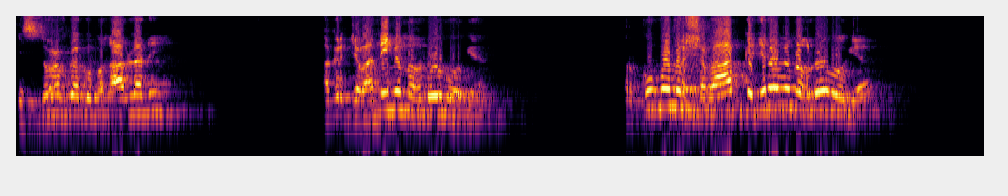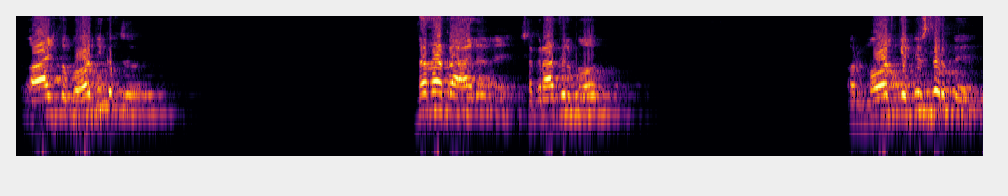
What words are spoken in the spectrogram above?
اس ضعف کا کوئی مقابلہ نہیں۔ اگر جوانی میں مغلوب ہو گیا اور قوت اور شباب کے دنوں میں مغلوب ہو گیا، تو آج تو بہت ہی کمزور۔ نفا کا عالم ہے، سکرات الموت۔ اور موت کے بستر پہ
